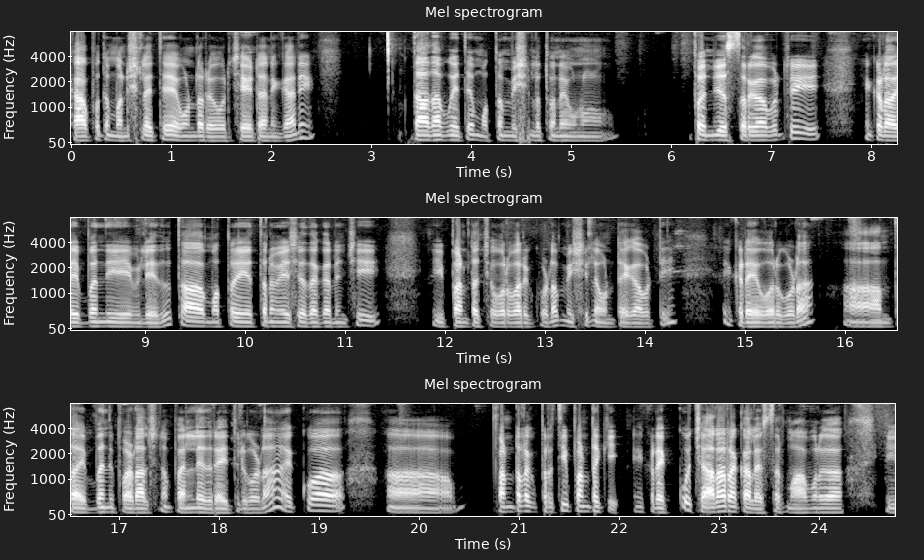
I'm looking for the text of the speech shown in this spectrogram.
కాకపోతే మనుషులైతే ఉండరు ఎవరు చేయటానికి కానీ దాదాపుగా అయితే మొత్తం మిషన్‌లతోనే పనిచేస్తారు పని ఇక్కడ ఇబ్బంది ఏమీ లేదు. తా మొత్తం విత్తనం వేసే దగ్గర నుంచి ఈ పంట చివరి వరకు కూడా మిషన్లు ఉంటాయి కాబట్టి ఇక్కడ ఎవరు కూడా అంత ఇబ్బంది పడాల్సిన పని లేదు రైతులు కూడా ఎక్కువ పంటలకు ప్రతి పంటకి ఇక్కడ ఎక్కువ చాలా రకాలు వేస్తారు మామూలుగా ఈ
